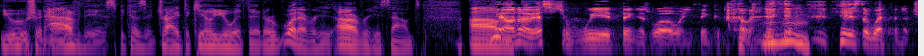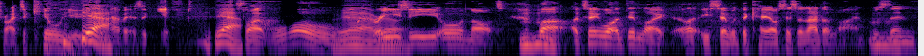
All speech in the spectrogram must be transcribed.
"You should have this because it tried to kill you with it," or whatever he, however he sounds. Um, yeah, I know. It's such a weird thing as well when you think about it. Mm-hmm. Here's the weapon that tried to kill you. Yeah. You can have it as a gift. Yeah. It's like, whoa, yeah, crazy really. or not. Mm-hmm. But I tell you what I did like, like he said with the Chaos is a ladder line, was mm-hmm. then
